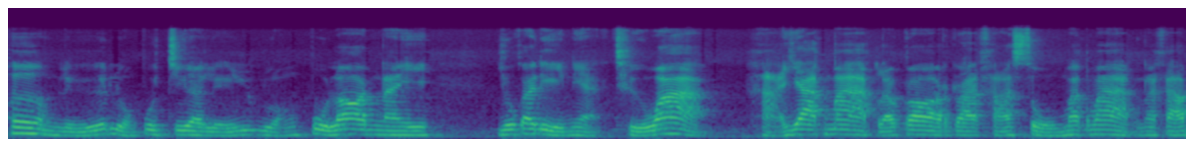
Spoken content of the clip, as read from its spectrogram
เพิ่ม หรือหลวงปู่เจือ หรือหลวงปู่รอดในยุคอดีตเนี่ยถือว่าหายากมากแล้วก็ราคาสูงมากๆนะครับ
